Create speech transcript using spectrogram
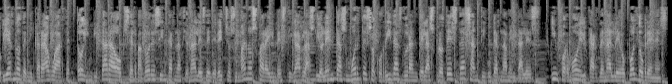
gobierno de Nicaragua aceptó invitar a observadores internacionales de derechos humanos para investigar las violentas muertes ocurridas durante las protestas antigubernamentales, informó el cardenal Leopoldo Brenes.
